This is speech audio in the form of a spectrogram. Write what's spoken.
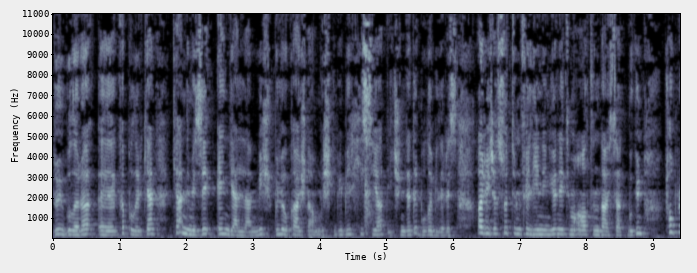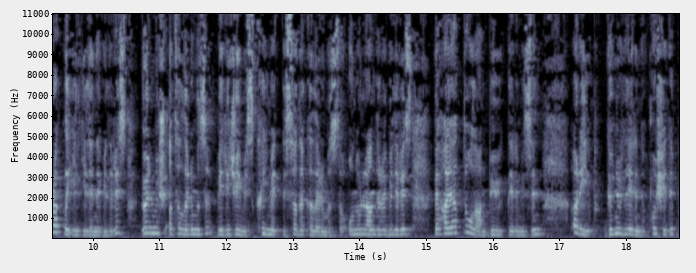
duygulara e, kapılırken kendimizi engellenmiş, blokajlanmış gibi bir hissiyat içinde de bulabiliriz. Ayrıca Satürn feliğinin yönetimi altındaysak bugün toprakla ilgilenebiliriz. Ölmüş atalarımızı vereceğimiz kıymetli sadakalarımızla onurlandırabiliriz ve hayatta olan büyüklerimizin arayıp gönüllerini hoş edip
